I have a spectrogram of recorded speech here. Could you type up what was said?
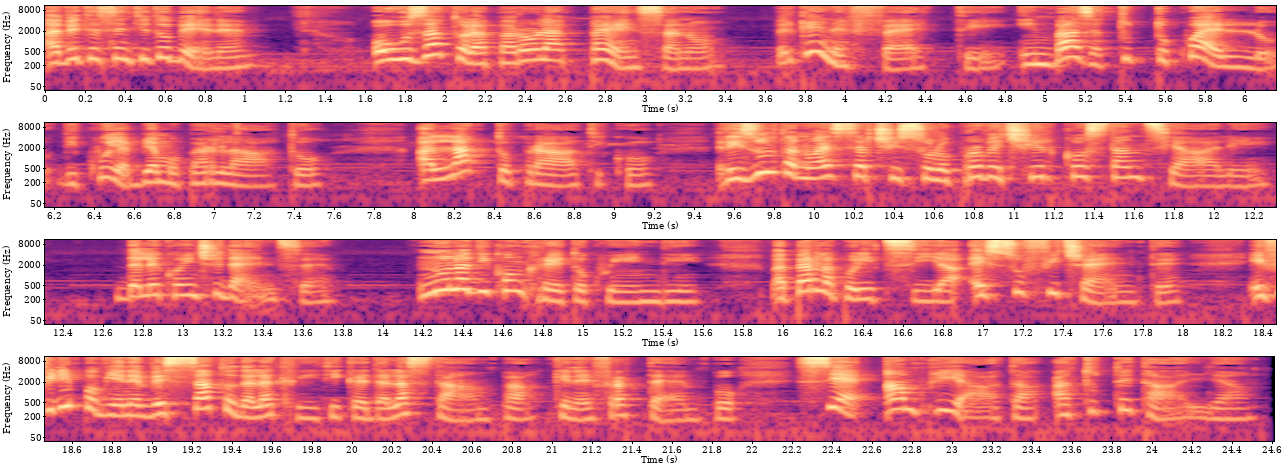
Avete sentito bene? Ho usato la parola pensano, perché in effetti, in base a tutto quello di cui abbiamo parlato, all'atto pratico risultano esserci solo prove circostanziali, delle coincidenze. Nulla di concreto quindi, ma per la polizia è sufficiente e Filippo viene vessato dalla critica e dalla stampa, che nel frattempo si è ampliata a tutta Italia.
